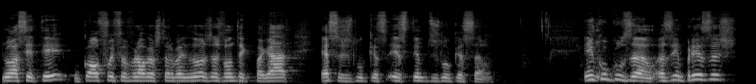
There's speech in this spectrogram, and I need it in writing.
no ACT, o qual foi favorável aos trabalhadores, eles vão ter que pagar esse tempo de deslocação. Em conclusão, as empresas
